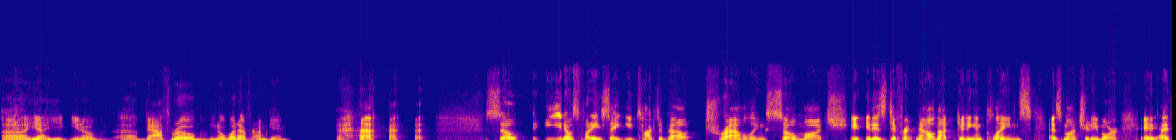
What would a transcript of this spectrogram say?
uh, yeah, you, you know, uh, bathrobe, you know, whatever. I'm game. so you know it's funny you say you talked about traveling so much it, it is different now not getting in planes as much anymore and I,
